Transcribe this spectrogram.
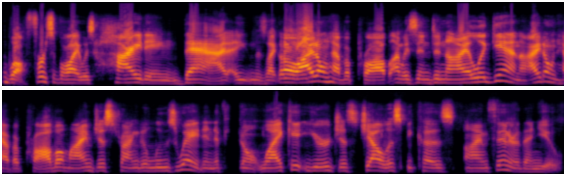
well, first of all, I was hiding that. I was like, oh, I don't have a problem. I was in denial again. I don't have a problem. I'm just trying to lose weight. And if you don't like it, you're just jealous because I'm thinner than you.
